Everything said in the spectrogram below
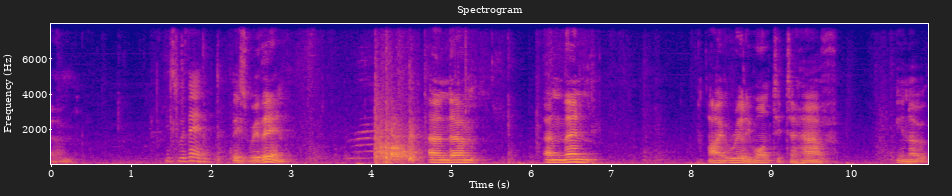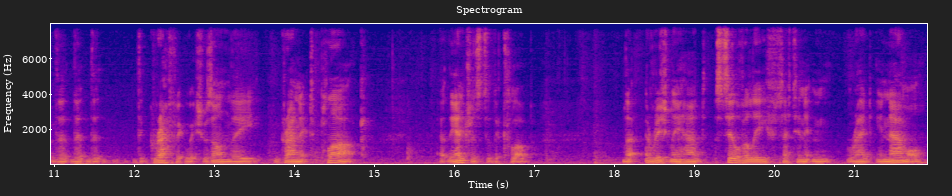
Um, It's within. is within. And um, and then I really wanted to have, you know, the, the, the, the graphic which was on the granite plaque at the entrance to the club that originally had silver leaf set in it in red enamel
